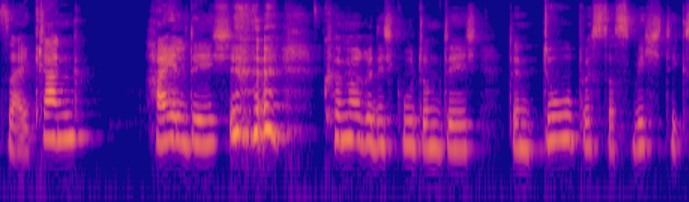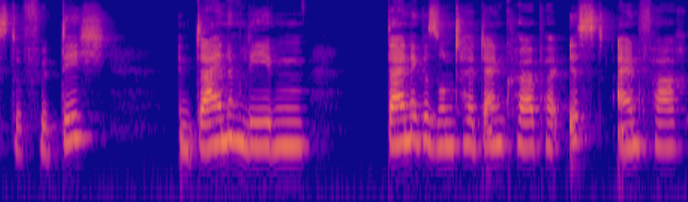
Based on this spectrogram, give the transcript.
sei krank, heil dich, kümmere dich gut um dich, denn du bist das Wichtigste für dich in deinem Leben. Deine Gesundheit, dein Körper ist einfach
